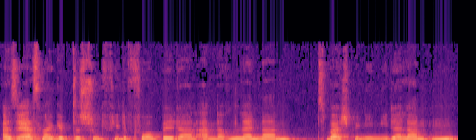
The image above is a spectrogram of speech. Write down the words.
Also erstmal gibt es schon viele Vorbilder in anderen Ländern, zum Beispiel in den Niederlanden.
